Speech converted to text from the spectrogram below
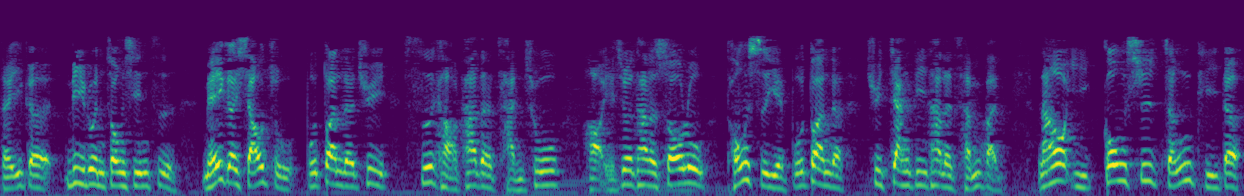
的一个利润中心制，每一个小组不断的去思考它的产出。好，也就是它的收入，同时也不断的去降低它的成本，然后以公司整体的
